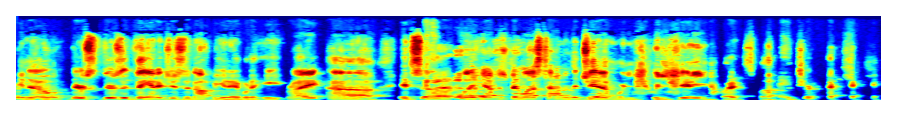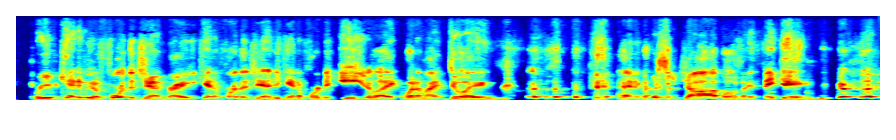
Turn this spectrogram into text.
you know, there's there's advantages to not being able to eat, right? Uh, it's uh, well, you have to spend less time in the gym when you, when you can't eat quite as much. Or you can't even afford the gym, right? You can't afford the gym, you can't afford to eat. You're like, what am I doing? I had a cushy job. What was I thinking?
